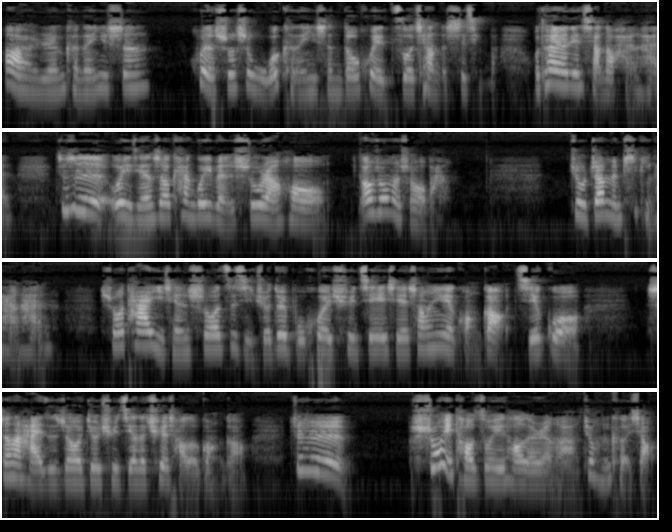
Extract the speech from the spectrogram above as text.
啊！人可能一生。或者说是我可能一生都会做这样的事情吧。我突然有点想到韩寒，就是我以前的时候看过一本书，然后高中的时候吧，就专门批评韩寒，说他以前说自己绝对不会去接一些商业广告，结果生了孩子之后就去接了雀巢的广告，就是说一套做一套的人啊，就很可笑。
